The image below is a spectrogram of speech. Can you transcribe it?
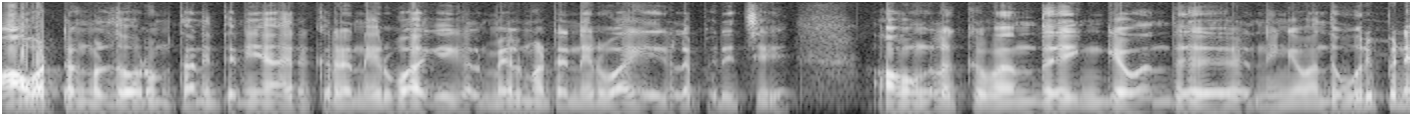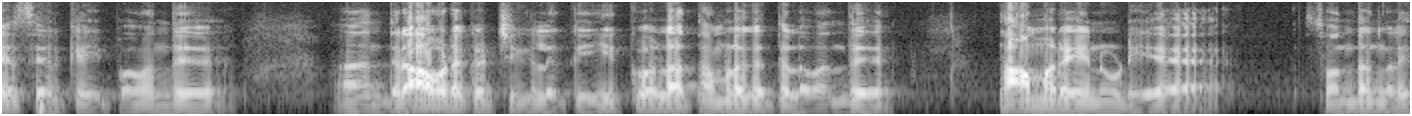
மாவட்டங்கள் தோறும் தனித்தனியாக இருக்கிற நிர்வாகிகள் மேல்மட்ட நிர்வாகிகளை பிரித்து அவங்களுக்கு வந்து இங்கே வந்து நீங்கள் வந்து உறுப்பினர் சேர்க்கை. இப்போ வந்து திராவிட கட்சிகளுக்கு ஈக்குவலாக தமிழகத்தில் வந்து தாமரையினுடைய சொந்தங்களை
